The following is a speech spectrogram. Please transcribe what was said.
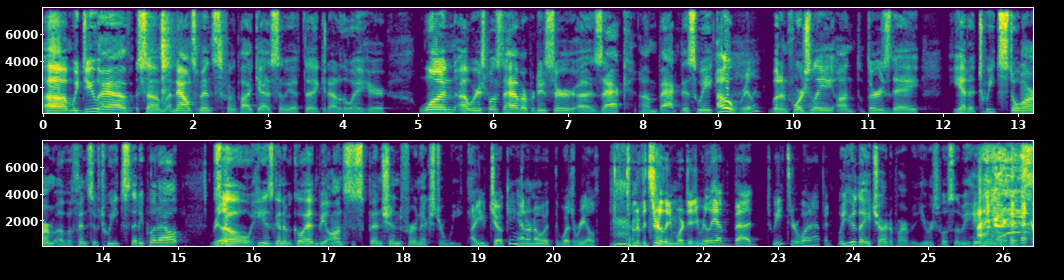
Um, we do have some announcements from the podcast, so we have to get out of the way here. One, uh, we were supposed to have our producer uh, Zach um, back this week, oh, really? but unfortunately on Thursday he had a tweet storm of offensive tweets that he put out. Really? So he is going to go ahead and be on suspension for an extra week. Are you joking? I don't know what what's real. None of it's real anymore. Did you really have bad tweets, or what happened? Well, you're the HR department. You were supposed to be handling all this.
